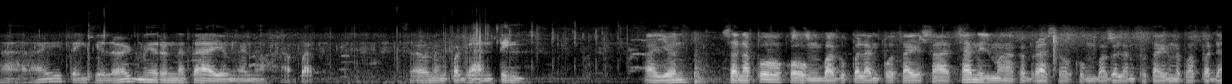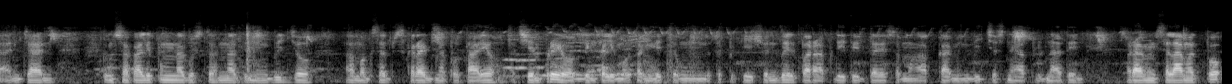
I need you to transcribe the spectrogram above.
Ay thank you lord. Meron na tayong ano apat. Sa unang paghunting. Ayun. Sana po kung bago pa lang po tayo sa channel mga kabraso kung bago lang po tayong napapadaan dyan kung sakali pong nagustuhan natin yung video ah, mag-subscribe na po tayo. At syempre huwag din kalimutan hit yung notification bell para updated tayo sa mga upcoming videos na upload natin. Maraming salamat po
